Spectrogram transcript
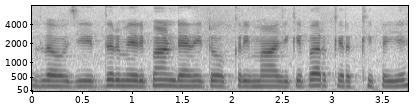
ਲਓ ਜੀ, ਇੱਧਰ ਮੇਰੀ ਭਾਂਡਿਆਂ ਦੀ ਟੋਕਰੀ ਮਾਂਜ ਕੇ ਭਰ ਕੇ ਰੱਖੀ ਪਈ ਹੈ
